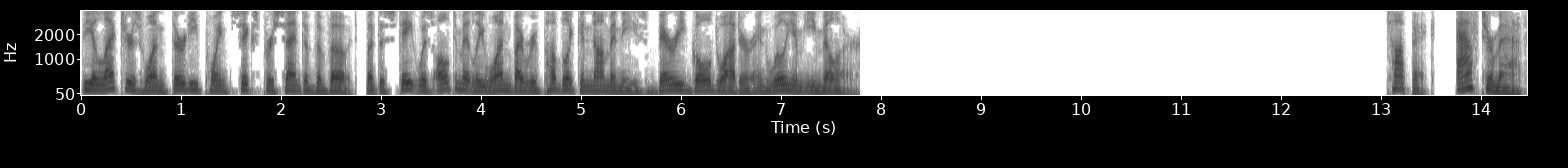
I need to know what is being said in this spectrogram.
The electors won 30.6% of the vote, but the state was ultimately won by Republican nominees Barry Goldwater and William E. Miller. Aftermath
